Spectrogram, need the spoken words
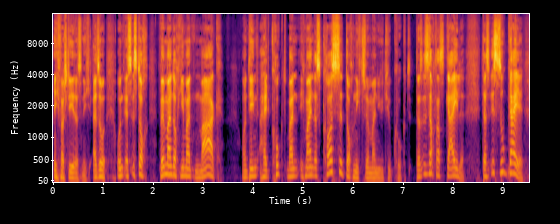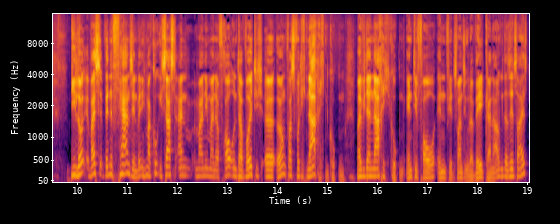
Ich verstehe das nicht. Also, und es ist doch, wenn man doch jemanden mag und den halt guckt, man, ich meine, das kostet doch nichts, wenn man YouTube guckt. Das ist doch das Geile. Das ist so geil. Die Leute, weißt du, wenn du Fernsehen, wenn ich mal gucke, ich saß einmal neben meiner Frau und da wollte ich äh, irgendwas, wollte ich Nachrichten gucken. Mal wieder Nachrichten gucken. NTV, N24 oder Welt, keine Ahnung, wie das jetzt heißt.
